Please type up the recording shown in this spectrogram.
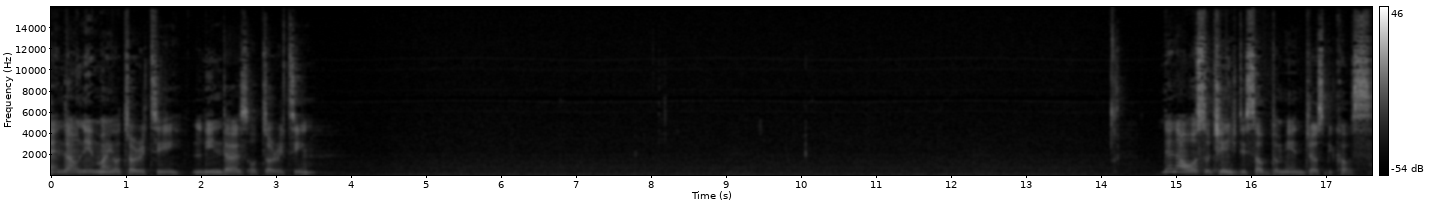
And I'll name my authority Linda's authority. Then I'll also change the subdomain just because.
